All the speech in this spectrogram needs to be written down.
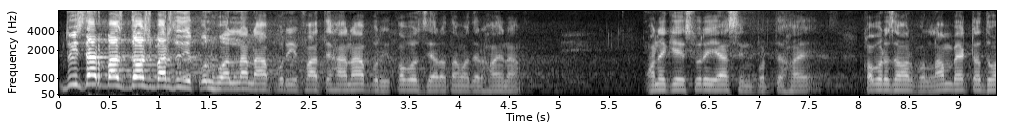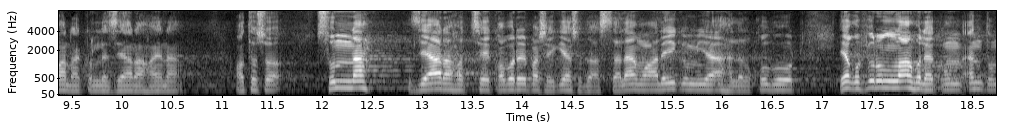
দুই চার পাঁচ দশ বার যদি কুলহু আল্লাহ না পড়ি, ফাতেহা না পড়ি, কবর জিয়ারত আমাদের হয় না। অনেকে সুরে ইয়াসিন পড়তে হয়। কবরে যাওয়ার পর লম্বা একটা দোয়া না করলে জিয়ারা হয় না। অথচ সুন্নাহ জিয়ারা হচ্ছে কবরের পাশে গিয়া শুধু আসসালামু আলাইকুম ইয়া আহলাল কবর, ইয়াগফিরুল্লাহু লাকুম, আনতুম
